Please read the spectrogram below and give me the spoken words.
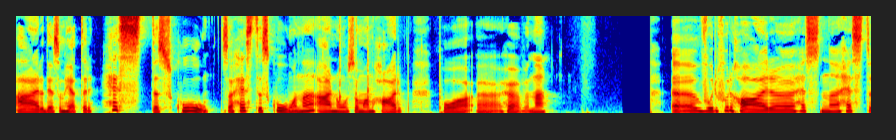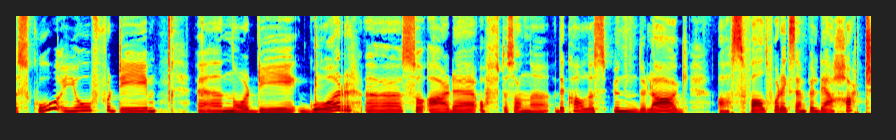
er det som heter hestesko. Så hesteskoene er noe som man har på uh, høvene. Uh, hvorfor har hestene hestesko? Jo, fordi Eh, når de går, eh, så er det ofte sånn eh, Det kalles underlag. Asfalt, for eksempel, det er hardt.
